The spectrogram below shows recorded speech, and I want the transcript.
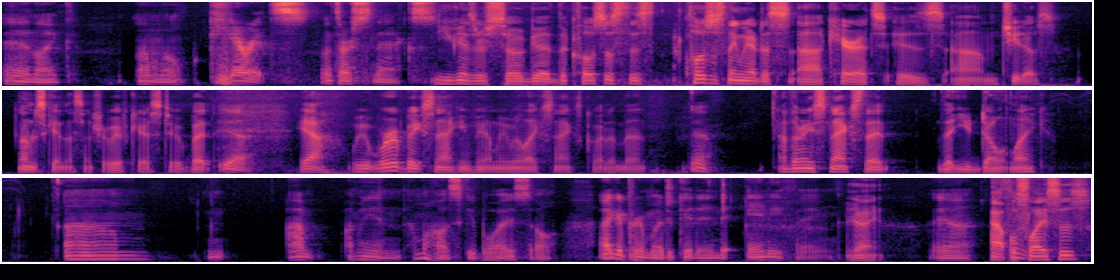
and like, I don't know, carrots. That's our snacks. You guys are so good. The closest this closest thing we have to uh, carrots is um, Cheetos. I'm just kidding. That's not true. We have carrots too. But Yeah. yeah, we, we're a big snacking family. We like snacks quite a bit. Yeah. Are there any snacks that that you don't like? Um, I'm, I mean, I'm a husky boy, so I could pretty much get into anything. Right. Yeah. Apple think- slices,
